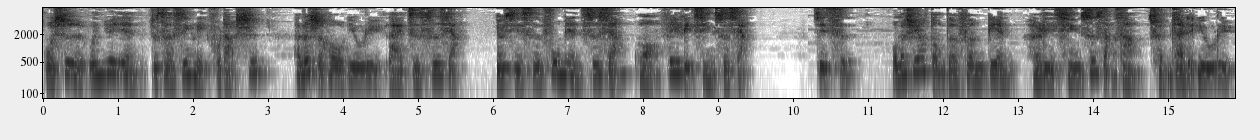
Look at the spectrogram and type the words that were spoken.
我是温月燕，注册心理辅导师。很多时候，忧虑来自思想，尤其是负面思想或非理性思想。借此，我们需要懂得分辨和理清思想上存在的忧虑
